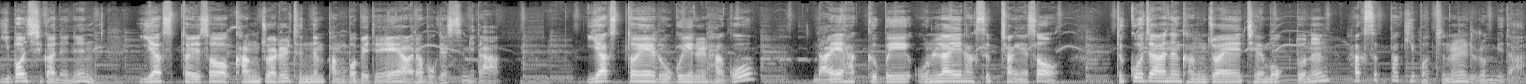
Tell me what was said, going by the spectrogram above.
이번 시간에는 이학스터에서 강좌를 듣는 방법에 대해 알아보겠습니다. 이학스터에 로그인을 하고 나의 학급의 온라인 학습창에서 듣고자 하는 강좌의 제목 또는 학습하기 버튼을 누릅니다.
